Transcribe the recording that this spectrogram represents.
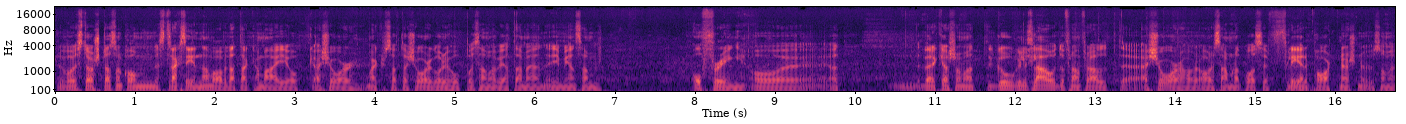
det var det största som kom strax innan var väl att Akamai och Azure, Microsoft Azure går ihop och samarbetar med en gemensam offering. Och eh, att det verkar som att Google Cloud och framförallt eh, Azure har, har samlat på sig fler partners nu. Som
